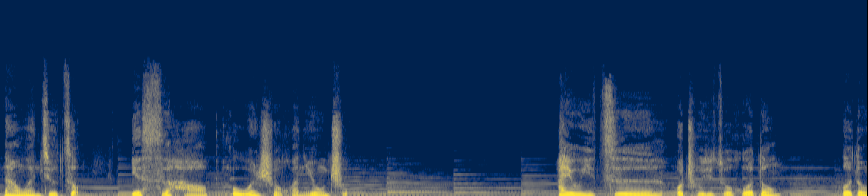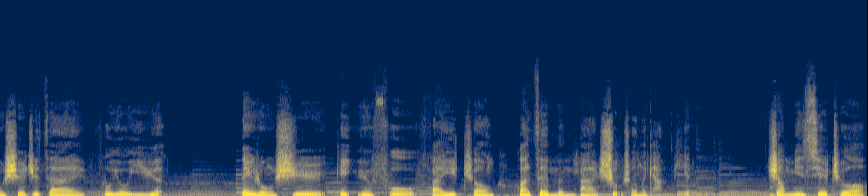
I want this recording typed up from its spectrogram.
拿完就走，也丝毫不问手环的用处。还有一次，我出去做活动，活动设置在妇幼医院，内容是给孕妇发一张挂在门把手上的卡片，上面写着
